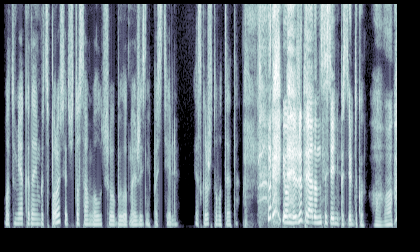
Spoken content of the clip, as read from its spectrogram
вот меня когда-нибудь спросят, что самого лучшего было в моей жизни в постели, я скажу, что вот это. И он лежит рядом на соседней постели, такой, ага.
